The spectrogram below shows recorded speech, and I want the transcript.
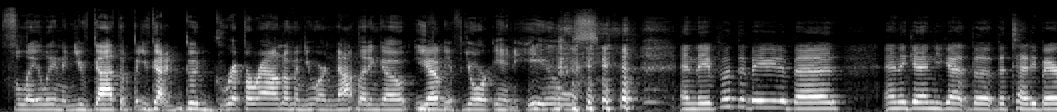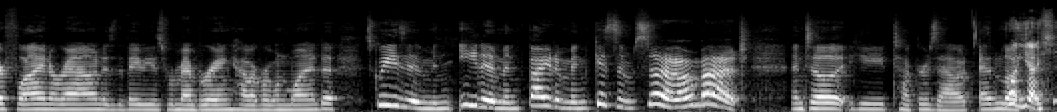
flailing, and you've got the, but you've got a good grip around them, and you are not letting go, even Yep. if you're in heels. and they put the baby to bed. And again, you got the, the teddy bear flying around as the baby is remembering how everyone wanted to squeeze him and eat him and fight him and kiss him so much until he tuckers out. And look, well, yeah, he,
